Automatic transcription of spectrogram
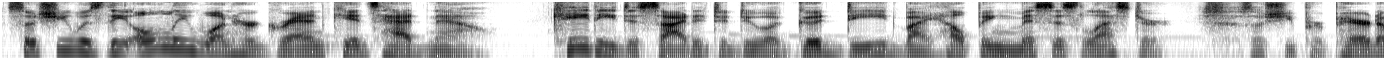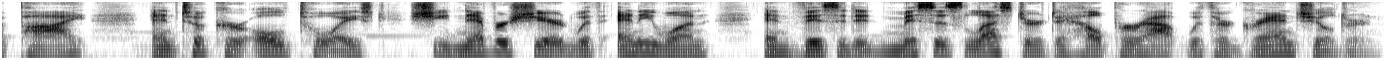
so she was the only one her grandkids had now. Katie decided to do a good deed by helping Mrs. Lester, so she prepared a pie and took her old toys she never shared with anyone and visited Mrs. Lester to help her out with her grandchildren.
